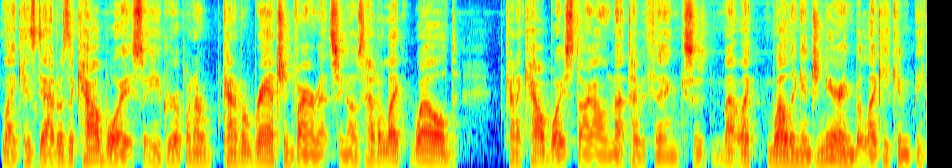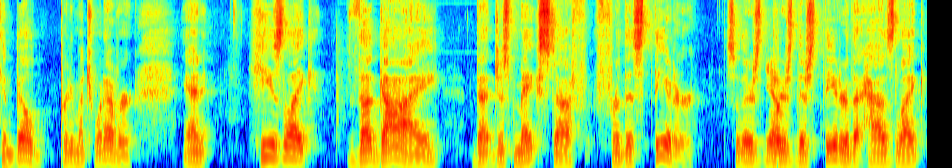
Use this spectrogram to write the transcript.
like his dad was a cowboy, so he grew up in a kind of a ranch environment, so he knows how to like weld kind of cowboy style and that type of thing. So not like welding engineering, but like he can he can build pretty much whatever. And he's like the guy that just makes stuff for this theater. So there's Yep. there's this theater that has like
